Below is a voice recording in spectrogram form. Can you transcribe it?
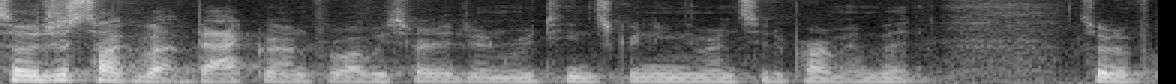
So just talk about background for why we started doing routine screening in the emergency department, but sort of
